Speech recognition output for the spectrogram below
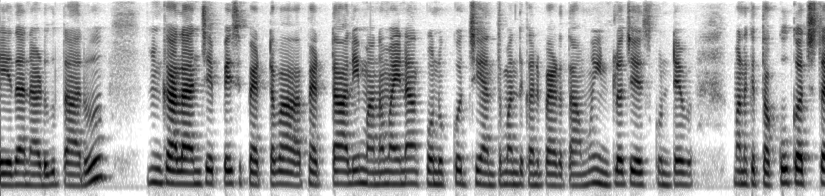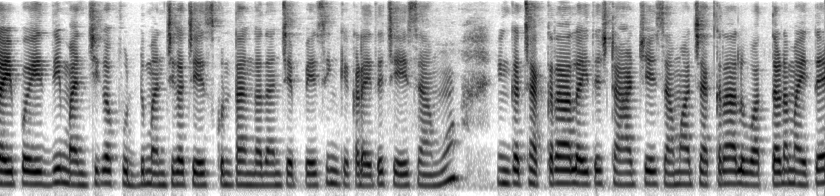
లేదా అని అడుగుతారు. ఇంకా అలా అని చెప్పేసి పెట్టవా పెట్టాలి. మనమైనా కొనుక్కొచ్చి ఎంతమంది కనిపెడతాము ఇంట్లో చేసుకుంటే మనకి తక్కువ ఖర్చుతో అయిపోయిద్ది. మంచిగా ఫుడ్ మంచిగా చేసుకుంటాం కదా అని చెప్పేసి ఇంక ఇక్కడైతే చేసాము ఇంకా చక్రాలు అయితే స్టార్ట్ చేసాము ఆ చక్రాలు వత్తడం అయితే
